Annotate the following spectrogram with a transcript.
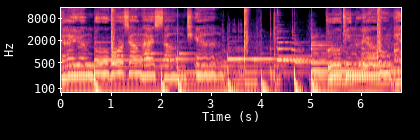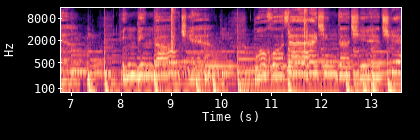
再远不过沧海桑田，不停留念，频频告诫，我活在爱情的结界。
